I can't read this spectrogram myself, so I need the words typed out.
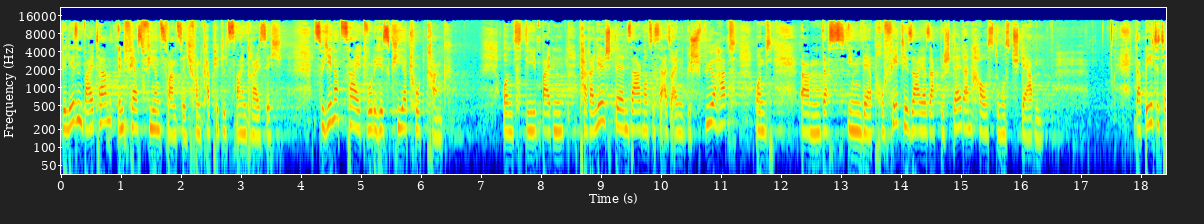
Wir lesen weiter in Vers 24 von Kapitel 32. Zu jener Zeit wurde Hiskia todkrank. Und die beiden Parallelstellen sagen uns, dass er also ein Geschwür hat und ähm, dass ihm der Prophet Jesaja sagt: Bestell dein Haus, du musst sterben. Da betete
